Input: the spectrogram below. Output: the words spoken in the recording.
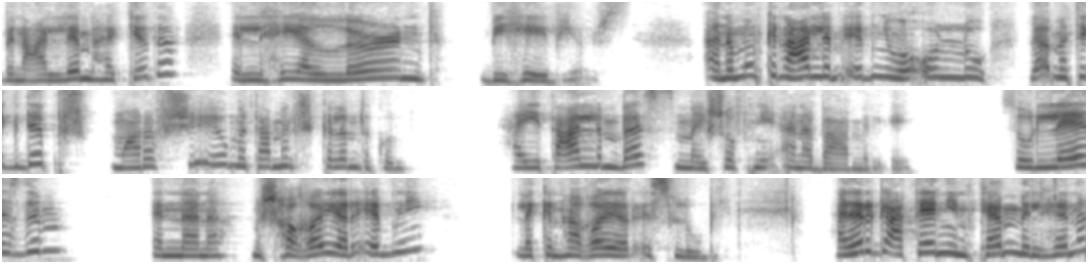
بنعلمها كده اللي هي learned behaviors. أنا ممكن أعلم ابني وأقول له لا ما تكذبش ما أعرفش إيه وما تعملش الكلام ده كله. هيتعلم بس ما يشوفني أنا بعمل إيه. so لازم إن أنا مش هغير ابني لكن هغير أسلوبي. هنرجع تاني نكمل هنا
